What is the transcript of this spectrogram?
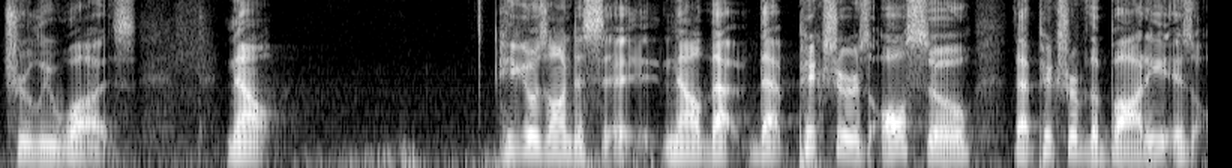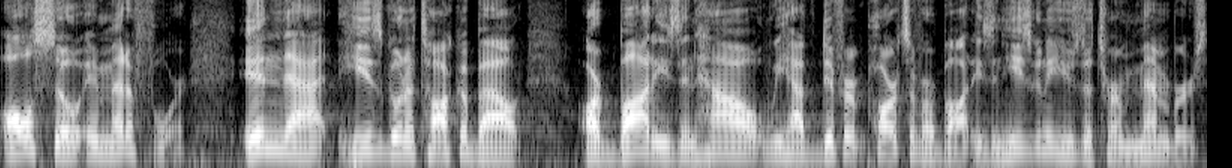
truly was. Now, he goes on to say, now that, that picture is also, that picture of the body is also a metaphor. In that, he's going to talk about our bodies and how we have different parts of our bodies. And he's going to use the term members.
